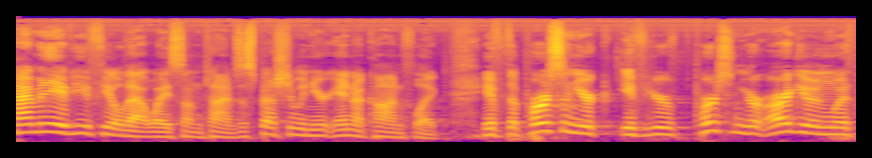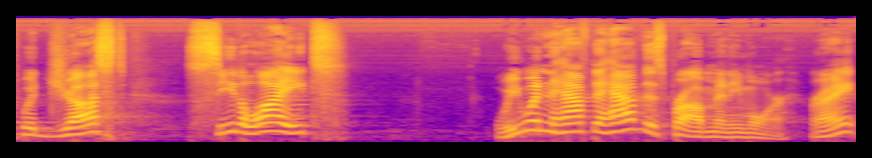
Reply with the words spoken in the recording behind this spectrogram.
How many of you feel that way sometimes, especially when you're in a conflict? If the person you're if your person you're arguing with would just see the light, we wouldn't have to have this problem anymore, right?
